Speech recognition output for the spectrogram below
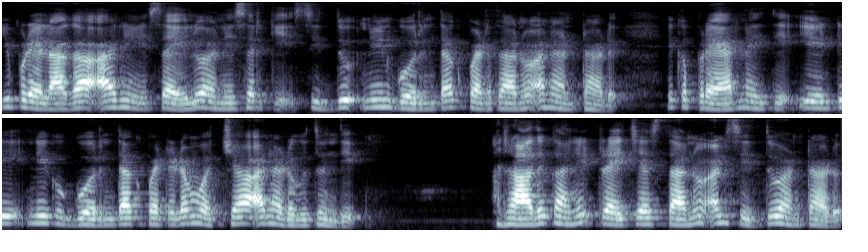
ఇప్పుడు ఎలాగా? అని శైలు అనేసరికి సిద్ధు నేను గోరింతాకు పెడతాను అని అంటాడు. ఇక ప్రేరణ అయితే ఏంటి? నీకు గోరింతాకు పెట్టడం వచ్చా? అని అడుగుతుంది. రాదు కానీ ట్రై చేస్తాను అని సిద్ధు అంటాడు.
